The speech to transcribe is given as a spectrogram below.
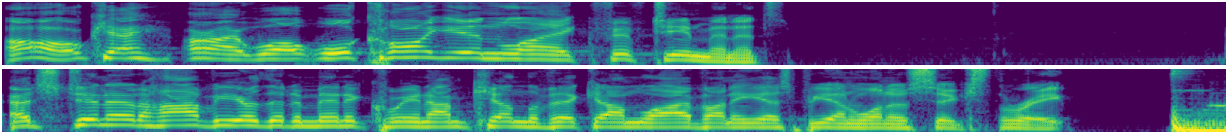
Oh, okay. All right. Well, we'll call you in like 15 minutes. That's Jeanette Javier, the Dominic Queen. I'm Ken Levick. I'm live on ESPN 1063. Down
